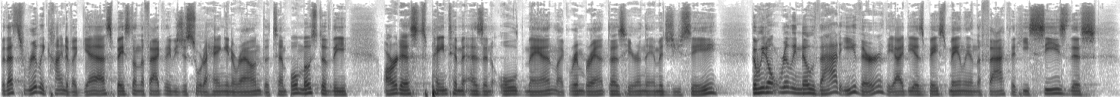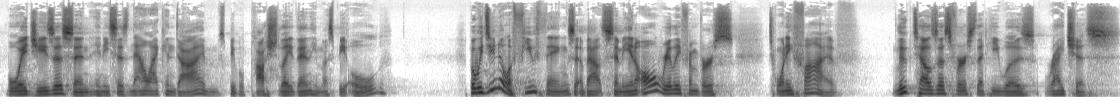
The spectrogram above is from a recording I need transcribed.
but that's really kind of a guess based on the fact that he was just sort of hanging around the temple. Most of the artists paint him as an old man, like Rembrandt does here in the image you see. Though we don't really know that either. The idea is based mainly on the fact that he sees this boy Jesus and, and he says, Now I can die. Most people postulate then he must be old. But we do know a few things about Simeon, all really from verse 25. Luke tells us first that he was righteous.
